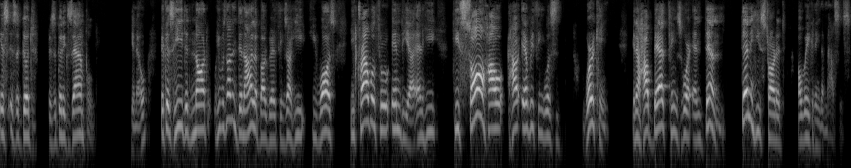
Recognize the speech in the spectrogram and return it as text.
is is a good is a good example. You know, because he did not he was not in denial about where things are. He he was he traveled through india and he he saw how how everything was working you know how bad things were. And then then he started awakening the masses.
